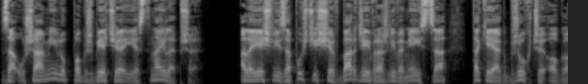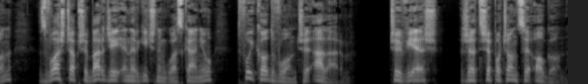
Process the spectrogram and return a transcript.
za uszami lub po grzbiecie jest najlepsze. Ale jeśli zapuścisz się w bardziej wrażliwe miejsca, takie jak brzuch czy ogon, zwłaszcza przy bardziej energicznym głaskaniu, twój kot włączy alarm. Czy wiesz, że trzepoczący ogon,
